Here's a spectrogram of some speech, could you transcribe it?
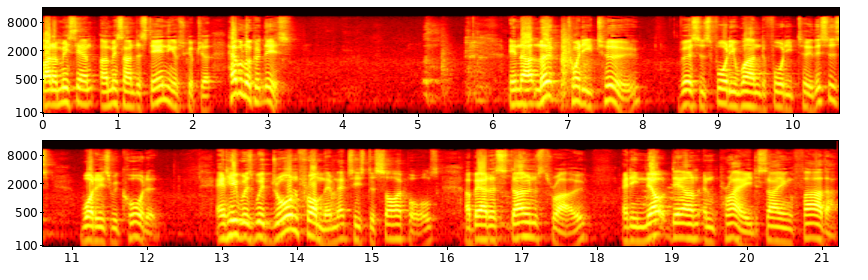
but a, a misunderstanding of Scripture. Have a look at this. In uh, Luke 22, verses 41 to 42, this is what is recorded. And he was withdrawn from them, that's his disciples, about a stone's throw, and he knelt down and prayed, saying, Father,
